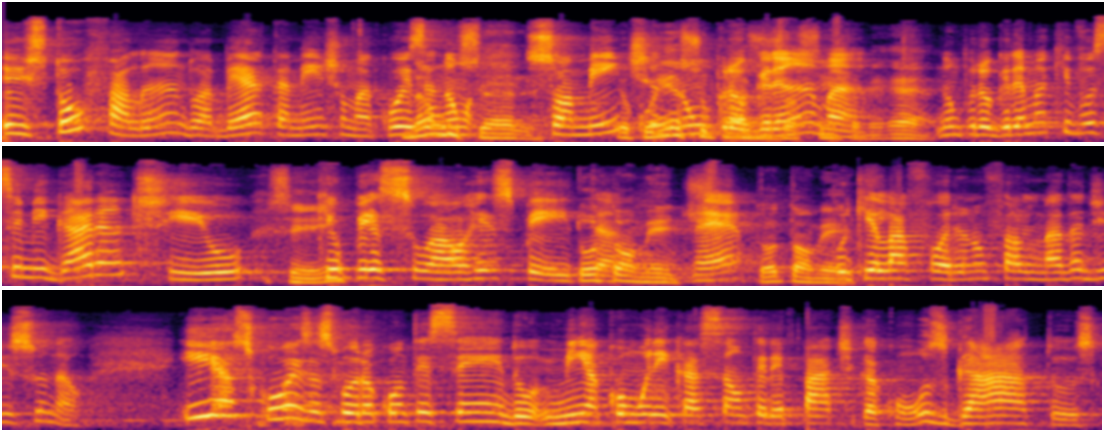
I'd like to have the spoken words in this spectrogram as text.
eu, estou falando abertamente uma coisa, não, não somente num assim programa, assim é. num programa que você me garantiu Sim. que o pessoal respeita. Totalmente. Né? Totalmente. Porque lá fora eu não falo nada disso, não. E as coisas foram acontecendo, minha comunicação telepática com os gatos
